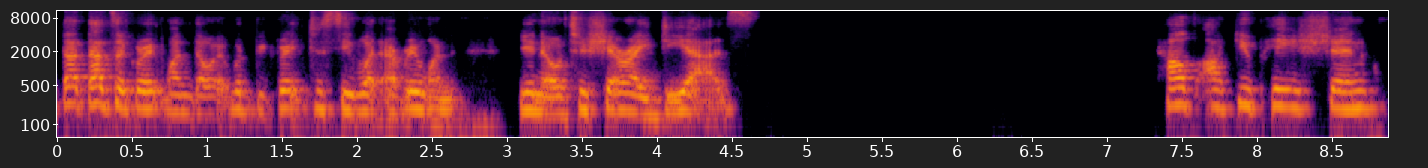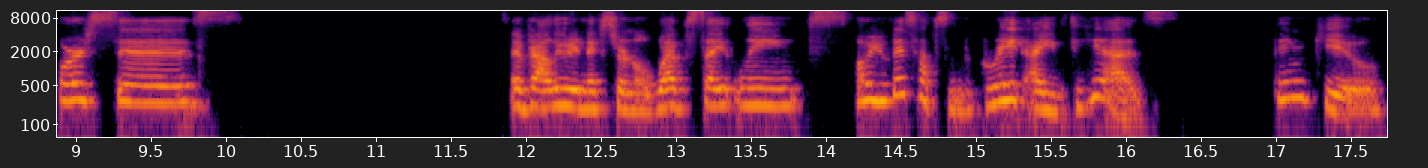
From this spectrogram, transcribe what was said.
that, that's a great one, though. It would be great to see what everyone, you know, to share ideas. Health occupation courses. Evaluating external website links. Oh, you guys have some great ideas. Thank you.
